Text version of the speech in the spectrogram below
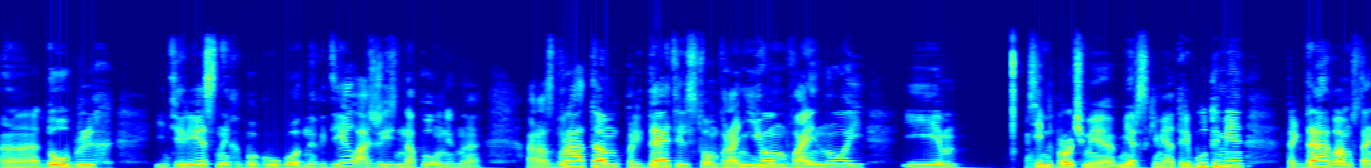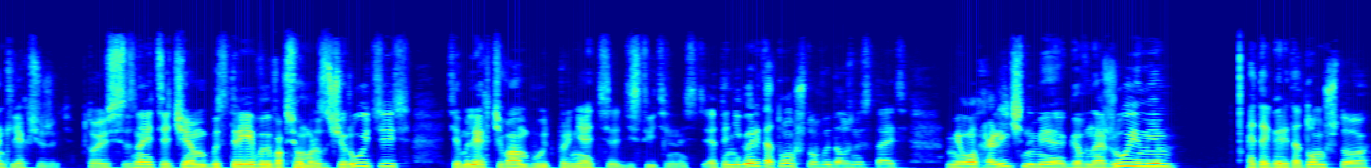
э, добрых, интересных, богоугодных дел, а жизнь наполнена развратом, предательством, враньем, войной и всеми прочими мерзкими атрибутами, тогда вам станет легче жить. То есть, знаете, чем быстрее вы во всем разочаруетесь, тем легче вам будет принять действительность. Это не говорит о том, что вы должны стать меланхоличными говножуями. Это говорит о том, что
